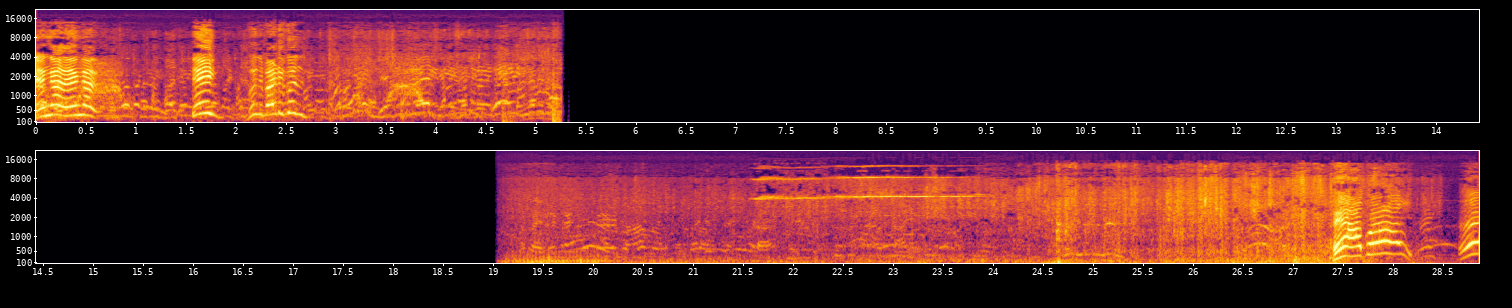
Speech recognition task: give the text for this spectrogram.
Angle angle. ठीक कुछ बैठ कुछ ए आबोय ए।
